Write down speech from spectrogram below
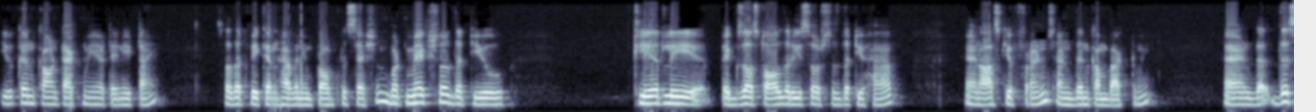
you can contact me at any time so that we can have an impromptu session. But make sure that you clearly exhaust all the resources that you have and ask your friends and then come back to me. And this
